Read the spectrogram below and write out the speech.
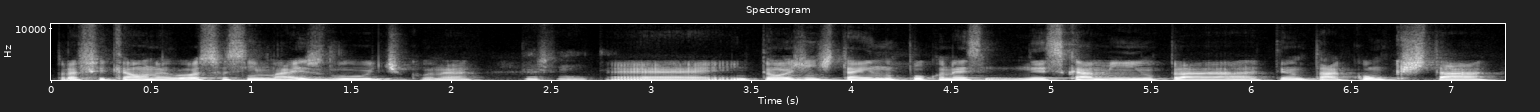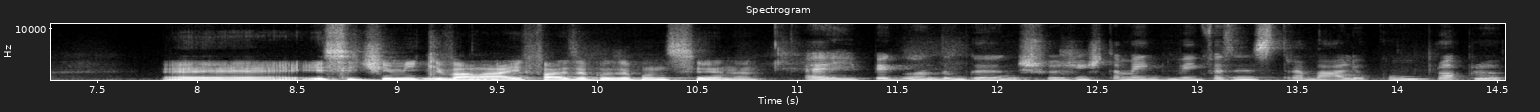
para ficar um negócio assim mais lúdico, né? Perfeito. É, então a gente está indo um pouco nesse, nesse caminho para tentar conquistar é, esse time que uhum. vai lá e faz a coisa acontecer, né? É, e pegando um gancho, a gente também vem fazendo esse trabalho com o próprio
